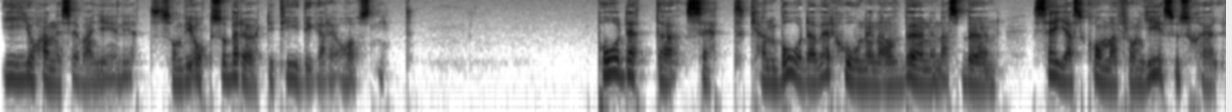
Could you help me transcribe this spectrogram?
i Johannesevangeliet som vi också berört i tidigare avsnitt. På detta sätt kan båda versionerna av bönernas bön sägas komma från Jesus själv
